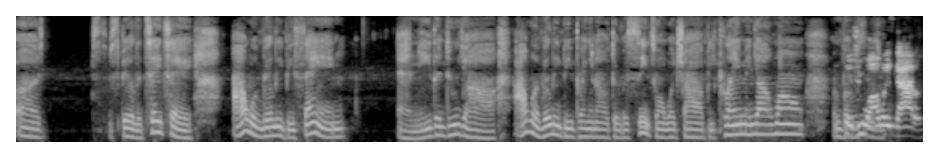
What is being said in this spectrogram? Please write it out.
uh spill the tay tay, I would really be saying, and neither do y'all. I would really be bringing out the receipts on what y'all be claiming y'all want Cause you versus always got them.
